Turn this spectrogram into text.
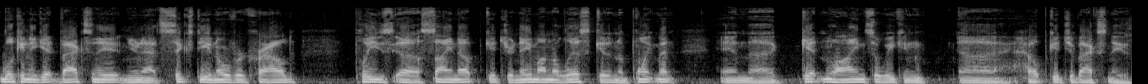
looking to get vaccinated and you're not 60 and over crowd please uh, sign up get your name on the list get an appointment and uh, get in line so we can uh, help get you vaccinated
